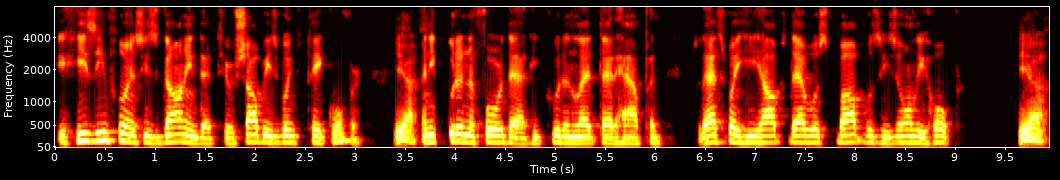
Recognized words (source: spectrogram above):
his influence is gone in that. Shabi is going to take over. Yeah, And he couldn't afford that. He couldn't let that happen. So that's why he helped. That was Bob was his only hope. yeah,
